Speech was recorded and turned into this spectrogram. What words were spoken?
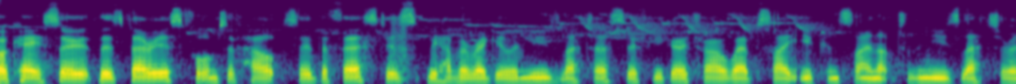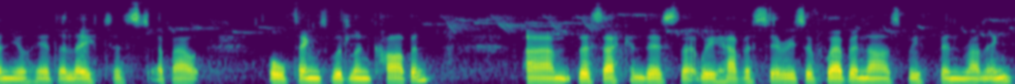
Okay, so there's various forms of help. So the first is we have a regular newsletter. So if you go to our website, you can sign up to the newsletter and you'll hear the latest about all things woodland carbon. Um, the second is that we have a series of webinars we've been running.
